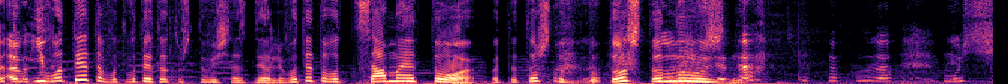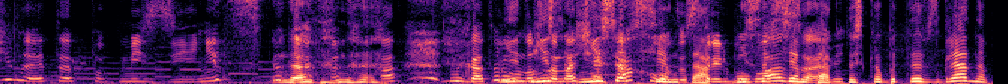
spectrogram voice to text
А, И вот это вот, вот это то, что вы сейчас сделали, вот это вот самое то. Это то, что, то, что нужно. Мужчина это мизинец, Да, да, да. на которому Не- нужно не начать не совсем охоту, так, стрельбу не совсем глазами. так. То есть, как бы ты взглядом,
